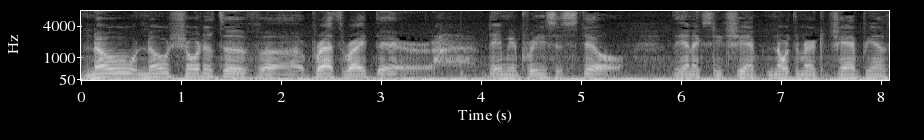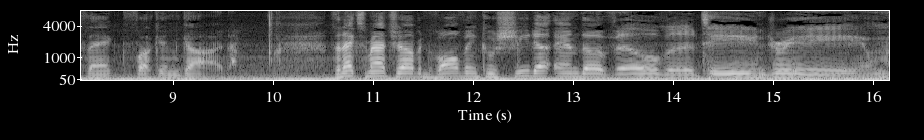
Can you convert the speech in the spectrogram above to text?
no, no shortage of uh, breath right there. Damian Priest is still the NXT champ, North American champion. Thank fucking God. The next matchup involving Kushida and the Velveteen Dream.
